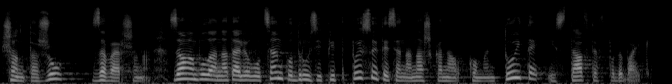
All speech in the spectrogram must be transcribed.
шантажу завершена. З вами була Наталя Луценко. Друзі, підписуйтеся на наш канал, коментуйте і ставте вподобайки.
